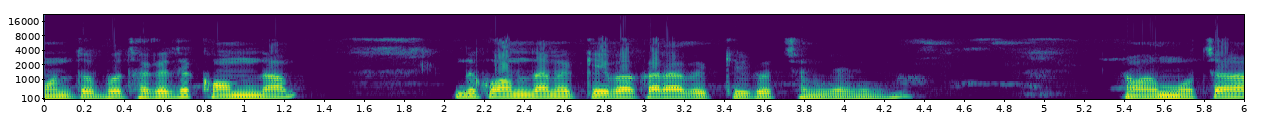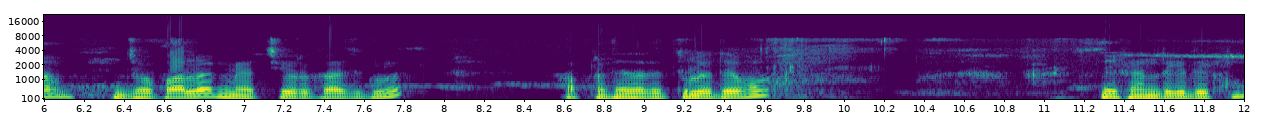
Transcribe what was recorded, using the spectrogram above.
মন্তব্য থাকে যে, কম দাম। কিন্তু কম দামে কে বা কারা বিক্রি করছে আমি জানি না। আমার মোচা, ঝোপালো ম্যাচিওর গাছগুলো আপনাদের হাতে তুলে দেব। এখান থেকে দেখুন।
